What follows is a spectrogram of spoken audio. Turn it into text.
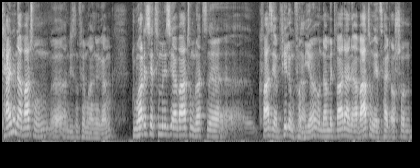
keinen Erwartungen äh, an diesen Film rangegangen. Du hattest ja zumindest die Erwartung, du hattest eine äh, quasi Empfehlung von Ja. mir und damit war deine Erwartung jetzt halt auch schon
